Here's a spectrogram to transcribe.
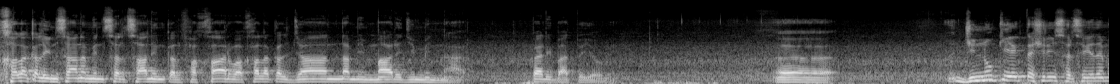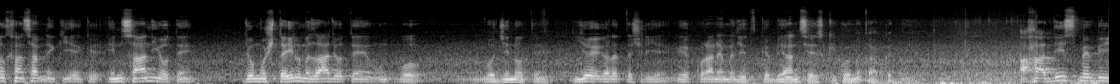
खलकल इंसान मिन सलसाल कल फ़ार व खलकल जान मिन मार जिमिन पहली बात तो ये होगी जिन्नों की एक तशरी सर सैद अहमद ख़ान साहब ने की है कि इंसान ही होते हैं, जो मुश्तिल मजाज होते हैं, उन, वो वो जिन होते हैं। ये गलत तशरी है। ये कुरान मजीद के बयान से इसकी कोई मुताबकत नहीं है। अहादीस में भी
